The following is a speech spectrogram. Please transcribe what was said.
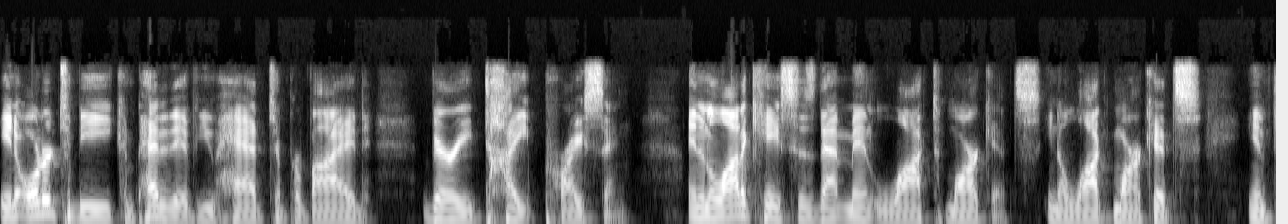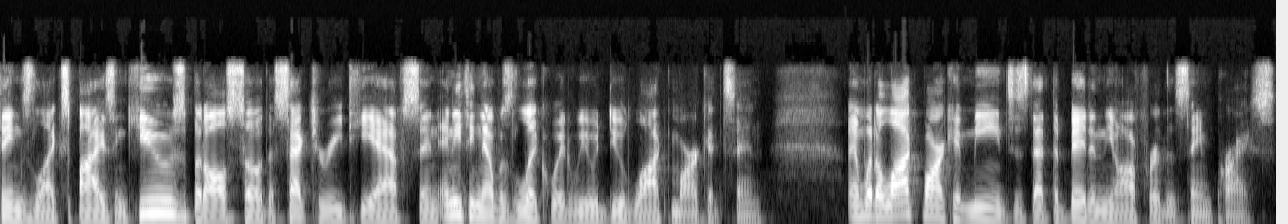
in order to be competitive, you had to provide very tight pricing. And in a lot of cases, that meant locked markets, you know, locked markets in things like SPYs and Qs, but also the sector ETFs and anything that was liquid, we would do locked markets in. And what a locked market means is that the bid and the offer are the same price.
